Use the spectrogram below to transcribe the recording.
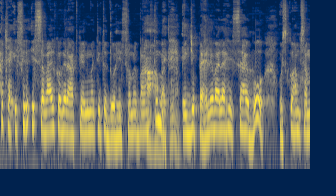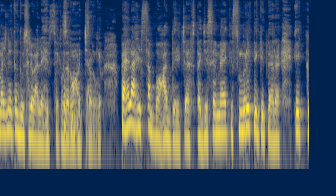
अच्छा इस इस सवाल को अगर आपकी अनुमति तो दो हिस्सों में बांट हाँ, दूँ मैं? एक जो पहले वाला हिस्सा है वो उसको हम समझ लें तो दूसरे वाले हिस्से को तो पहुँच जाएँगे। पहला हिस्सा बहुत दिलचस्प है जिसे मैं एक स्मृति की तरह एक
